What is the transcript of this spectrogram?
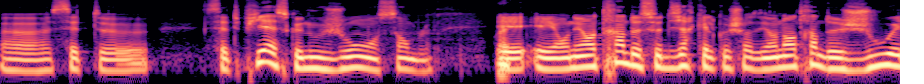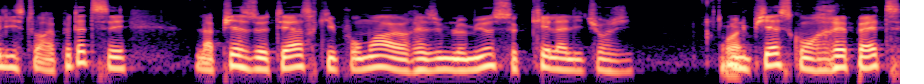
euh, cette, euh, cette pièce que nous jouons ensemble. Ouais. Et, et on est en train de se dire quelque chose, et on est en train de jouer l'histoire. Et peut-être c'est la pièce de théâtre qui, pour moi, euh, résume le mieux ce qu'est la liturgie. Ouais. Une pièce qu'on répète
